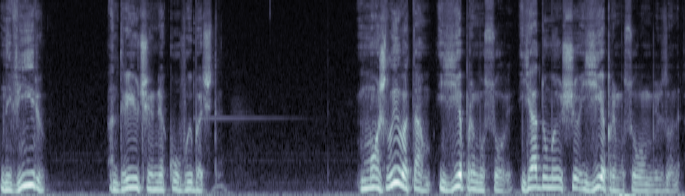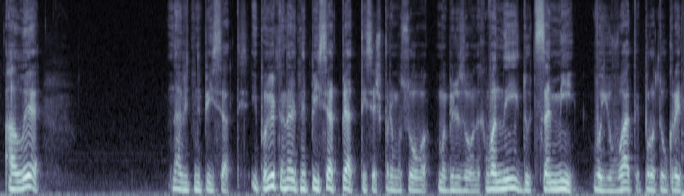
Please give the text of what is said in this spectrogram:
Не вірю. Андрію Черняку, вибачте. Можливо, там є примусові. Я думаю, що є примусово мобілізовані. Але навіть не 50 тисяч. І повірте, навіть не 55 тисяч примусово мобілізованих. Вони йдуть самі воювати проти України.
